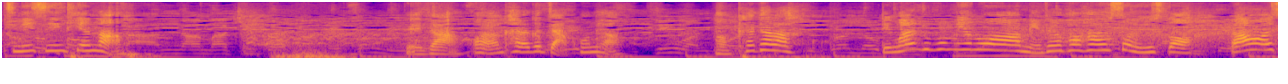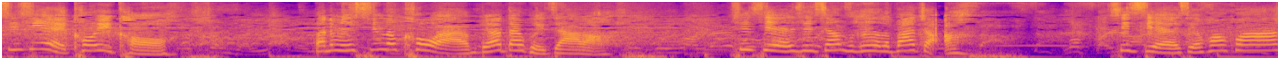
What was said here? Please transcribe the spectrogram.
今天星期天呢。等一下，我好像开了个假空调。好，开开了。点关注不迷路，免费花花送一送，然后星星也扣一扣，把你们心都扣完，不要带回家了。谢谢谢箱子哥哥的巴掌，谢谢谢花花。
